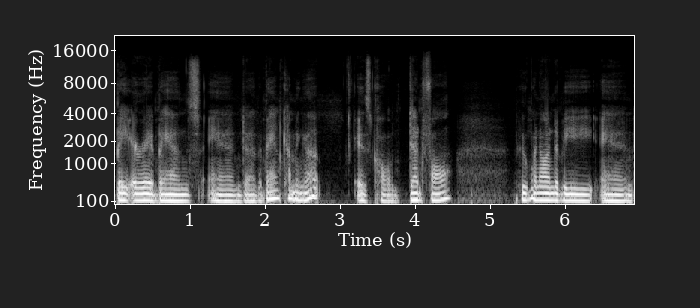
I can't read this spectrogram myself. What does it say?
Bay Area bands, and uh, the band coming up is called Deadfall, who went on to be in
